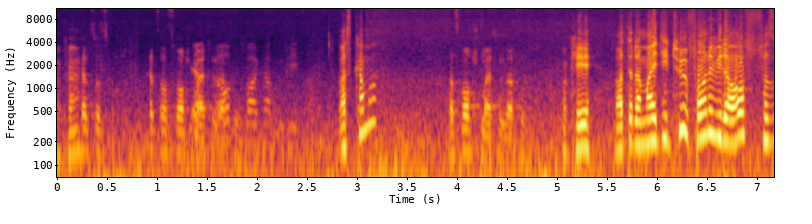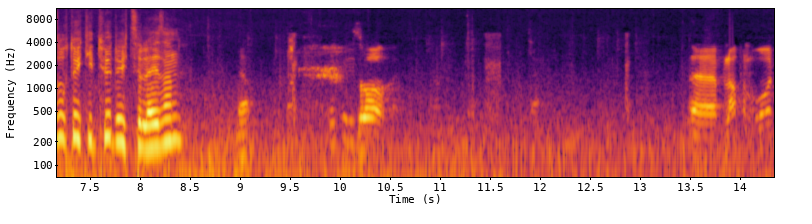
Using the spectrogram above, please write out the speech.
Okay. Kannst du was, kannst du Ja, rausschmeißen lassen? Was kann man? Was rausschmeißen lassen. Okay, warte, dann mach ich die Tür vorne wieder auf, versuch durch die Tür durchzulasern. Ja. So. Äh, Blau und Rot,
